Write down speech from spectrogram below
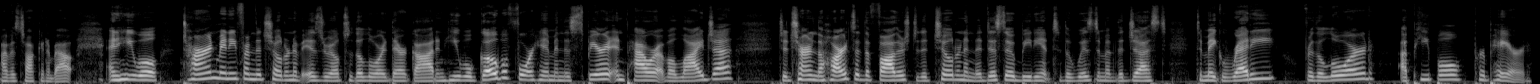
I was talking about. And he will turn many from the children of Israel to the Lord their God, and he will go before him in the spirit and power of Elijah to turn the hearts of the fathers to the children and the disobedient to the wisdom of the just, to make ready for the Lord a people prepared.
